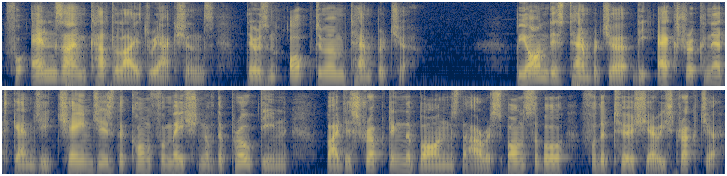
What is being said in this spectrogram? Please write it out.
For enzyme catalyzed reactions, there is an optimum temperature. Beyond this temperature, the extra kinetic energy changes the conformation of the protein by disrupting the bonds that are responsible for the tertiary structure.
